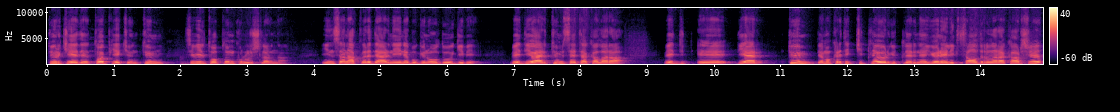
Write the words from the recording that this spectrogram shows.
Türkiye'de topyekün tüm sivil toplum kuruluşlarına, İnsan Hakları Derneği'ne bugün olduğu gibi ve diğer tüm STK'lara ve e, diğer tüm demokratik kitle örgütlerine yönelik saldırılara karşı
